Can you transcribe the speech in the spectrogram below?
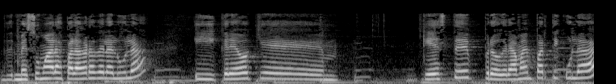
me sumo a las palabras de la Lula y creo que, que este programa en particular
